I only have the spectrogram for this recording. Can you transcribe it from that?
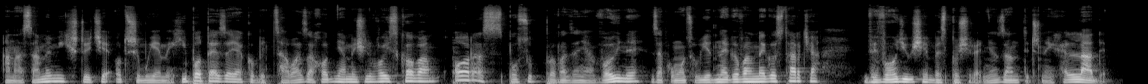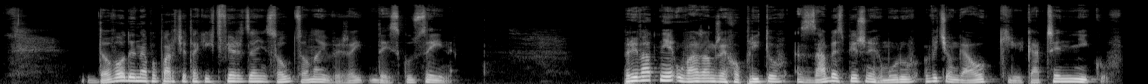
a na samym ich szczycie otrzymujemy hipotezę, jakoby cała zachodnia myśl wojskowa oraz sposób prowadzenia wojny za pomocą jednego walnego starcia wywodził się bezpośrednio z antycznej Hellady. Dowody na poparcie takich twierdzeń są co najwyżej dyskusyjne. Prywatnie uważam, że hoplitów z zabezpiecznych murów wyciągało kilka czynników.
